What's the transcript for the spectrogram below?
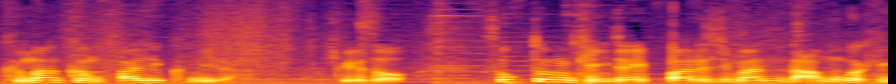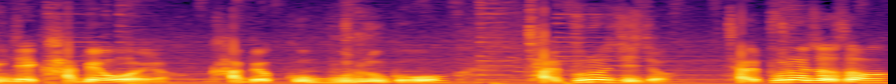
그만큼 빨리 큽니다. 그래서 속도는 굉장히 빠르지만 나무가 굉장히 가벼워요. 가볍고 무르고 잘 부러지죠. 잘 부러져서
